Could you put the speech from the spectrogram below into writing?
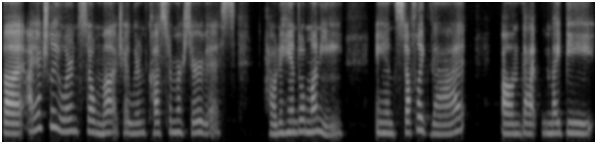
but I actually learned so much. I learned customer service, how to handle money, and stuff like that. Um, that might be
